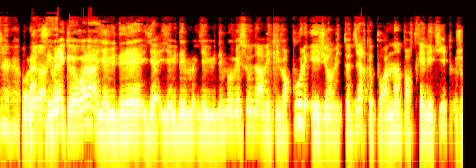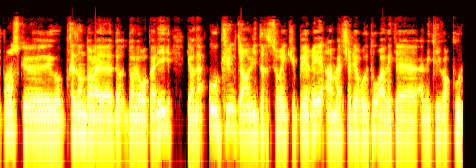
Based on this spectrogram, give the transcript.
bah, c'est vrai que voilà, il y a eu des, il y a, y a, eu des, il y a eu des mauvais souvenirs avec Liverpool, et j'ai envie de te dire que pour n'importe quelle équipe, je pense que présente dans la, dans, l'Europa League, il y en a aucune qui a envie de se récupérer un match aller-retour avec euh, avec Liverpool.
